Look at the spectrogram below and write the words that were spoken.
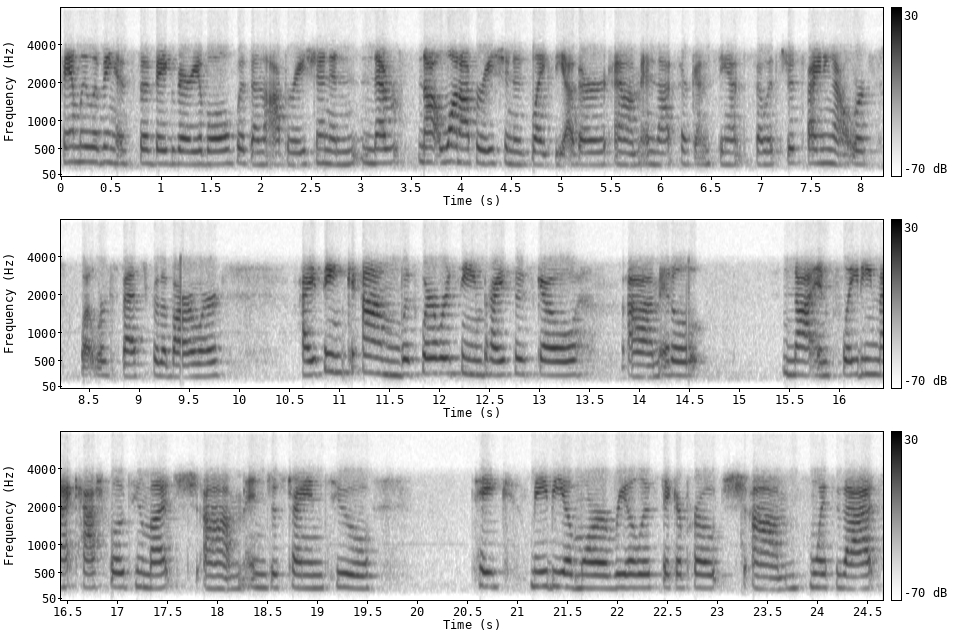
family living is the big variable within the operation, and never, not one operation is like the other um, in that circumstance. So it's just finding out works, what works best for the borrower. I think um, with where we're seeing prices go, um, it'll not inflating that cash flow too much um, and just trying to take maybe a more realistic approach um, with that.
